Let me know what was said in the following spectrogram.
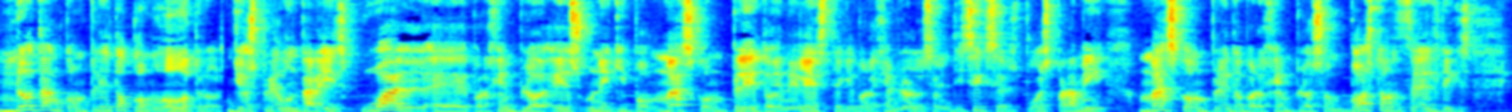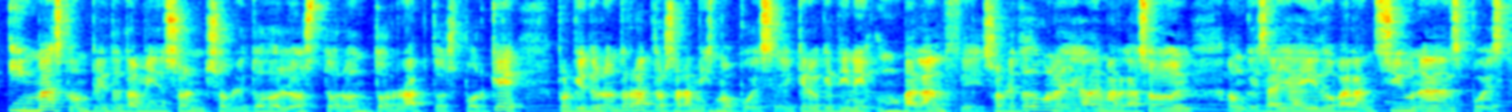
no tan completo como otros. Y os preguntaréis, ¿cuál, eh, por ejemplo, es un equipo más completo en el este que, por ejemplo, los 76ers? Pues para mí, más completo, por ejemplo, son Boston Celtics y más completo también son sobre todo los Toronto Raptors. ¿Por qué? Porque Toronto Raptors ahora mismo pues eh, creo que tiene un balance, sobre todo con la llegada de Margasol, aunque se haya ido Valanciunas, pues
